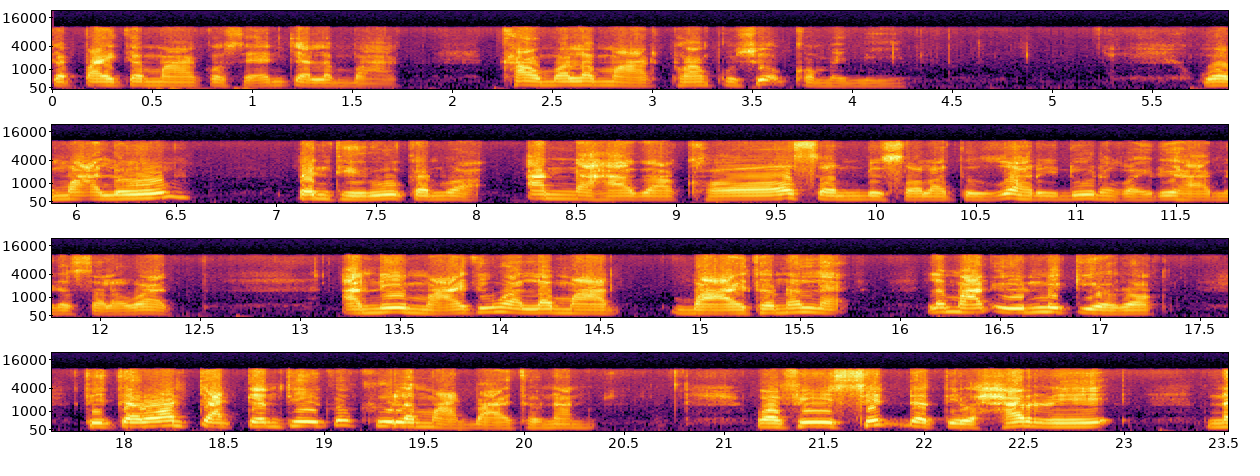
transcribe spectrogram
จะไปจะมาก็แสนจะลำบาก เข้ามาละหมาดความกุศลก็ไม่มีว่ามาลุมเป็นที่รู้กันว่า อันนาฮาดาคอสนบิสลาตุซฮริดูนกอยริฮามินัสลาวาตอันนี้หมายถึงว่าละหมาดบ่ายเท่านั้นแหละ ละหมาดอื่นไม่เกี่ยวหรอก ที่จะร้อนจัดเต็มที่ก็คือละหมาดบ่ายเท่านั้นว่าฟีซิดติลฮัรรีใน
